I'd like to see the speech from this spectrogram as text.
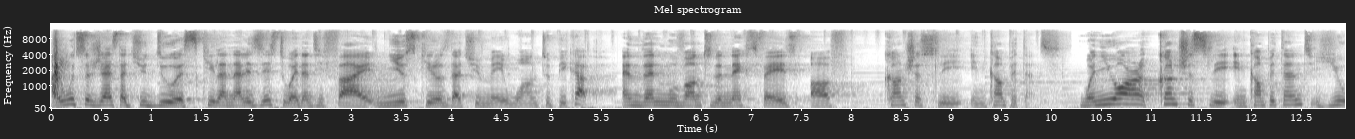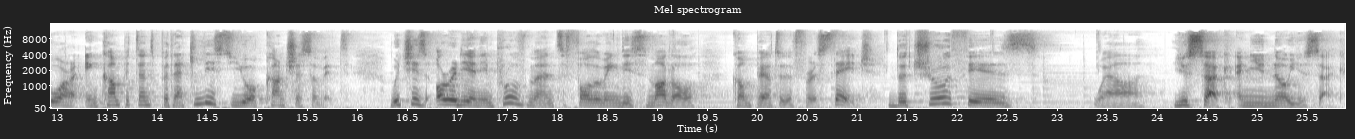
I would suggest that you do a skill analysis to identify new skills that you may want to pick up and then move on to the next phase of consciously incompetence. When you are consciously incompetent, you are incompetent, but at least you're conscious of it which is already an improvement following this model compared to the first stage. The truth is, well, you suck and you know you suck.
